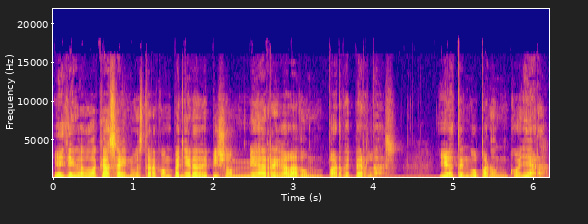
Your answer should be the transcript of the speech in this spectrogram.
he llegado a casa y nuestra compañera de piso me ha regalado un par de perlas. Ya tengo para un collar.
